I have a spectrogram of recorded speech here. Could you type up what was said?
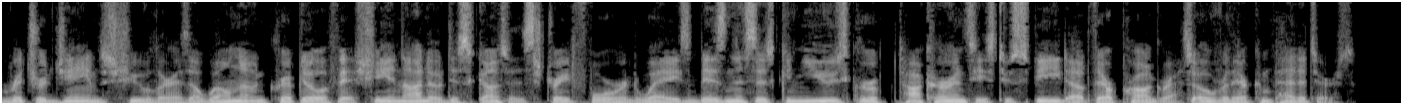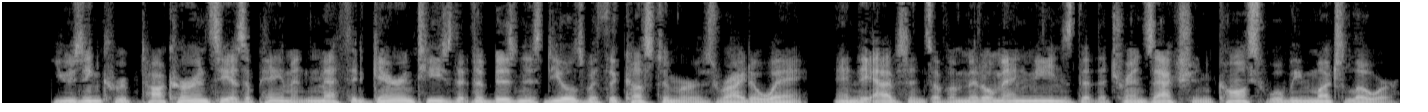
Richard James Schueler as a well-known crypto aficionado discusses straightforward ways businesses can use cryptocurrencies to speed up their progress over their competitors. Using cryptocurrency as a payment method guarantees that the business deals with the customers right away, and the absence of a middleman means that the transaction costs will be much lower.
